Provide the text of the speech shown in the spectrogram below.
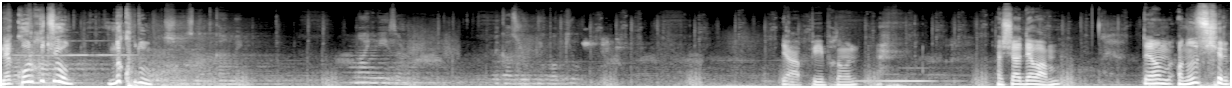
Ne korkutuyorsun? Ne killed. Ya people'ımın aşağı devam. Devam. Ananı sikerim.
